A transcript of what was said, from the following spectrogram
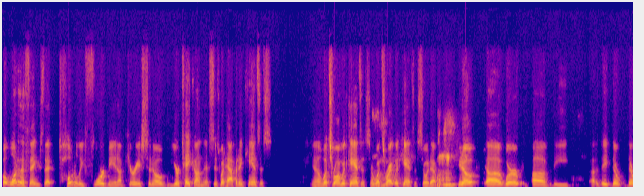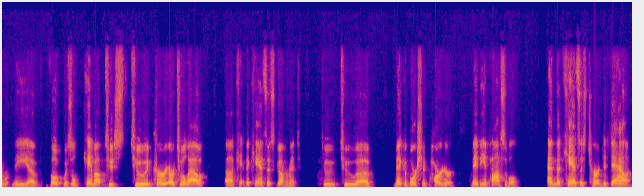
but one of the things that totally floored me, and I'm curious to know your take on this, is what happened in Kansas. You know, what's wrong with Kansas or what's mm-hmm. right with Kansas, or whatever. you know, uh, where uh, the, uh, the the the the uh, vote was came up to to encourage or to allow uh, the Kansas government to to uh, make abortion harder, maybe impossible, and the Kansas turned it down.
